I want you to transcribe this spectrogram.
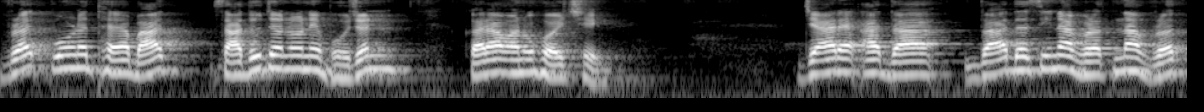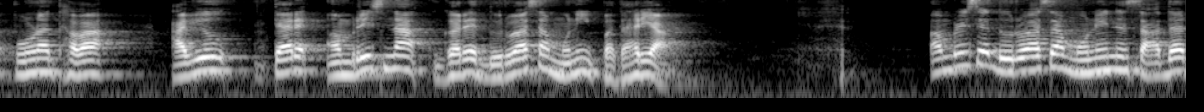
વ્રત પૂર્ણ થયા બાદ સાધુજનોને ભોજન કરાવવાનું હોય છે. જ્યારે આ દ્વા, દ્વાદશીના વ્રતના વ્રત પૂર્ણ થવા આવ્યું, ત્યારે અંબરીશના ઘરે દુર્વાસા મુનિ પધાર્યા. અંબરીશે દુર્વાસા મુનિને સાદર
